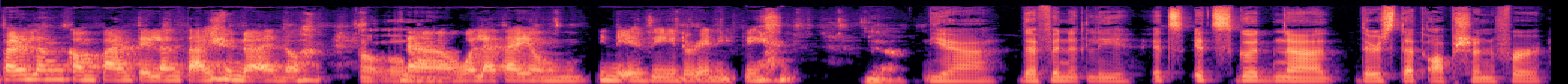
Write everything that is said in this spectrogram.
para lang kampante lang tayo na ano, Oo. na wala tayong ini-evade or anything. Yeah. Yeah, definitely. It's it's good na there's that option for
